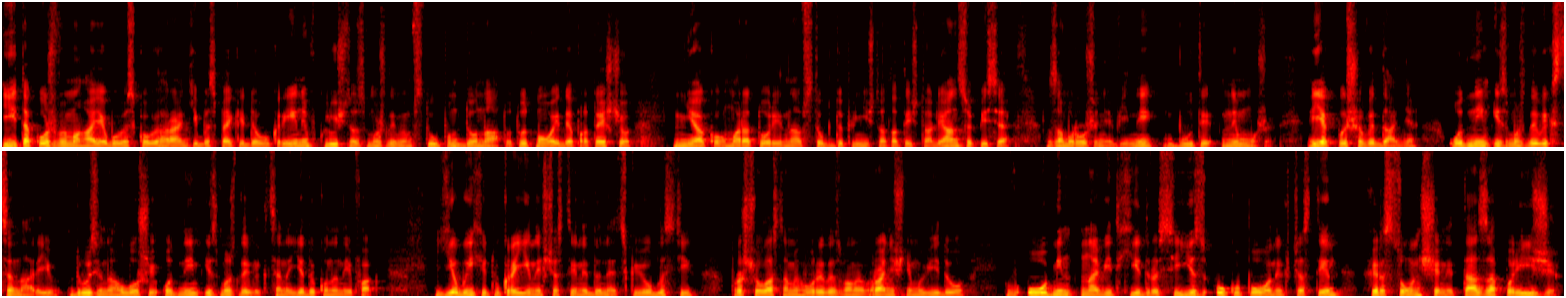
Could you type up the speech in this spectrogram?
І також вимагає обов'язкових гарантій безпеки для України, включно з можливим вступом до НАТО. Тут мова йде про те, що ніякого мораторію на вступ до Північно-Атлантичного альянсу після замороження війни бути не може. І як пише видання, одним із можливих сценаріїв, друзі, наголошую, одним із можливих, це не є доконаний факт. Є вихід України з частини Донецької області, про що власне ми говорили з вами в ранішньому відео, в обмін на відхід Росії з окупованих частин Херсонщини та Запоріжжя.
